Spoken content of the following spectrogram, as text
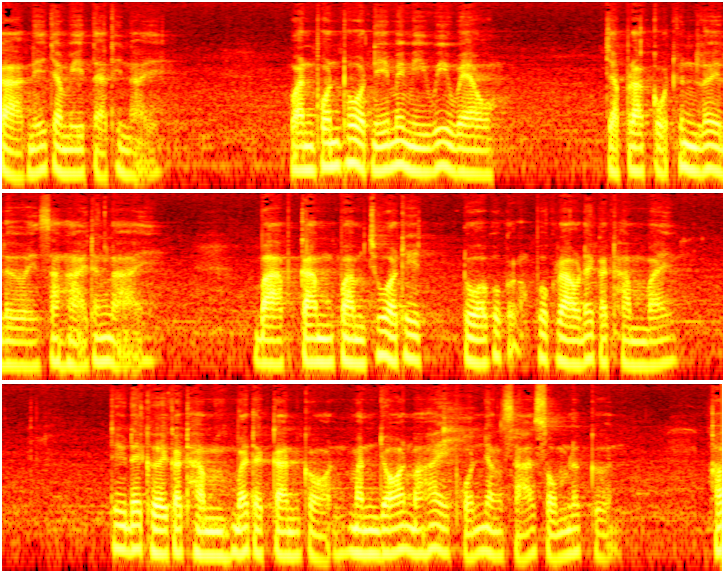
กาจนี้จะมีแต่ที่ไหน วันพ้นโทษนี้ไม่มีวี่แวว จะปรากฏขึ้นเลยเลยสหายทั้งหลาย บาปกรรมความชั่วที่ตัวพวกพวกเราได้กระทำไว้ ที่ได้เคยกระทำไว้แต่การก่อน มันย้อนมาให้ผลอย่างสาสมเหลือเกิน เขา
